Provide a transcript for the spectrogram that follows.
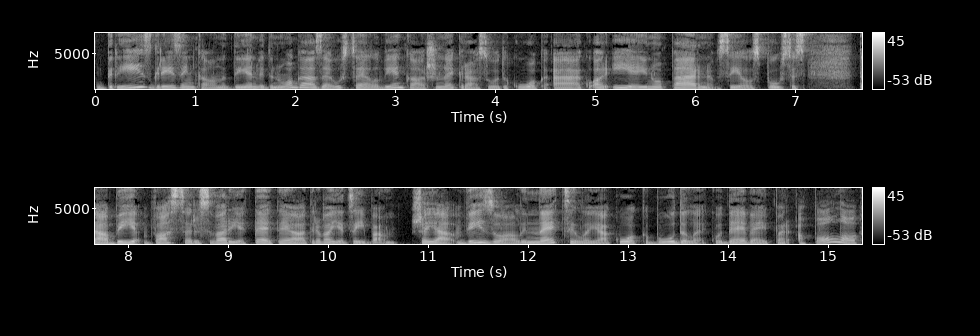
Drīz Grīziņkalna dienvidu nogāzē uzcēla vienkāršu nekrāsotu koka ēku ar ieeju no Pērnavas ielas puses. Tā bija vasaras varietē teātra vajadzībām. Šajā vizuāli necilajā koka būdelē, ko dēvēja par Apollo,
